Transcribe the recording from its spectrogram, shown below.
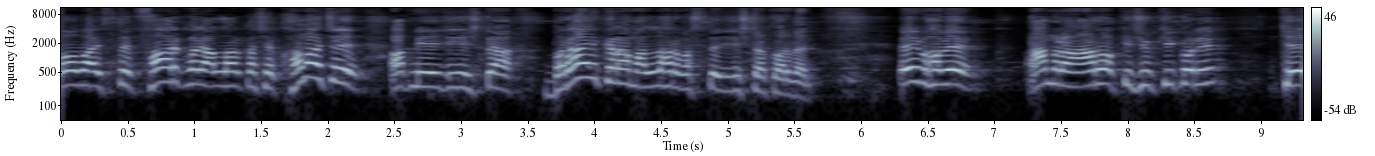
তোবা ইস্তেকফার করে আল্লাহর কাছে ক্ষমা চেয়ে আপনি এই জিনিসটা বড়াই কারাম আল্লাহর বাস্তে জিনিসটা করবেন। এইভাবে আমরা আরও কিছু কি করি? কে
